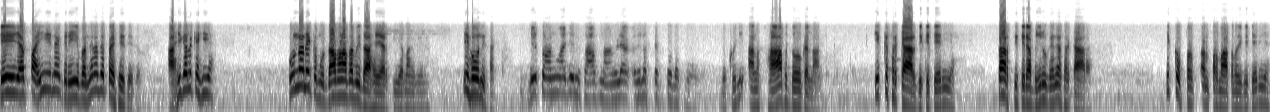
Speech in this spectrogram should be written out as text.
ਕਿ ਯਾਰ ਭਾਈ ਇਹਨੇ ਗਰੀਬ ਬੰਦੇ ਨੇ ਤੇ ਪੈਸੇ ਦੇ ਦਿਓ। ਆਹੀ ਗੱਲ ਕਹੀ ਆ। ਉਹਨਾਂ ਨੇ ਇੱਕ ਮੁੱਦਾ ਬਣਾਤਾ ਵੀ 10000 ਰੁਪਇਆ ਮੰਗਦੇ ਨੇ ਇਹ ਹੋ ਨਹੀਂ ਸਕਦਾ। ਜੇ ਤੁਹਾਨੂੰ ਅੱਜ ਇਨਸਾਫ ਨਾ ਮਿਲਿਆ ਅਗਲਾ ਸਟੈਪ ਤੁਹਾਡਾ ਕੀ ਹੋਵੇਗਾ ਦੇਖੋ ਜੀ ਇਨਸਾਫ ਦੋ ਗੱਲਾਂ ਇੱਕ ਸਰਕਾਰ ਦੀ ਕਚਹਿਰੀ ਹੈ ਧਰਤੀ ਤੇ ਰੱਬ ਜਿਹਨੂੰ ਕਹਿੰਦੇ ਆ ਸਰਕਾਰ ਹੈ ਇੱਕ ਉੱਪਰ ਪਰਮਾਤਮਾ ਦੀ ਕਚਹਿਰੀ ਹੈ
